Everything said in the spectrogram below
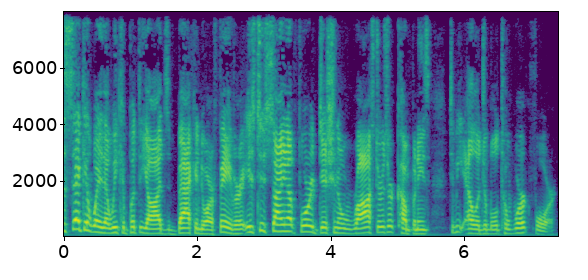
The second way that we can put the odds back into our favor is to sign up for additional rosters or companies to be eligible to work for.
